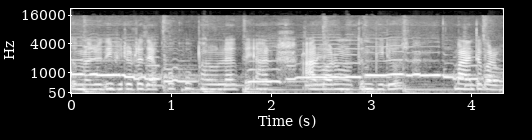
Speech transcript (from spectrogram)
তোমরা যদি ভিডিওটা দেখো, খুব ভালো লাগবে। আর আরও আরও নতুন ভিডিও বানাতে পারব।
